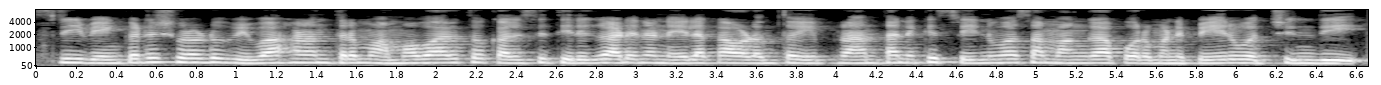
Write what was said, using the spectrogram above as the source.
శ్రీ వెంకటేశ్వరుడు వివాహానంతరం అమ్మవారితో కలిసి తిరిగాడిన నేల కావడంతో ఈ ప్రాంతానికి శ్రీనివాస మంగాపురం అనే పేరు వచ్చింది.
